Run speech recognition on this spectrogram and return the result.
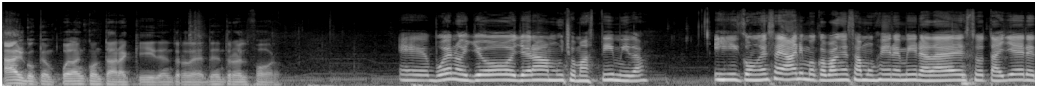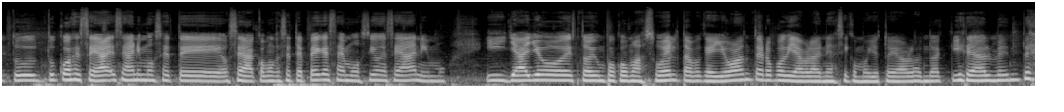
algo que puedan contar aquí dentro, de, dentro del foro? Eh, bueno, yo, yo era mucho más tímida. Y con ese ánimo que van esas mujeres, mira, da esos talleres, tú, tú coges ese, ese ánimo, se te, o sea, como que se te pega esa emoción, ese ánimo. Y ya yo estoy un poco más suelta, porque yo antes no podía hablar ni así como yo estoy hablando aquí realmente.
